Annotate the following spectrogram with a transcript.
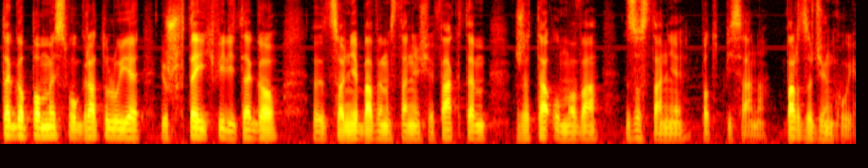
tego pomysłu, gratuluję już w tej chwili tego, co niebawem stanie się faktem, że ta umowa zostanie podpisana. Bardzo dziękuję.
